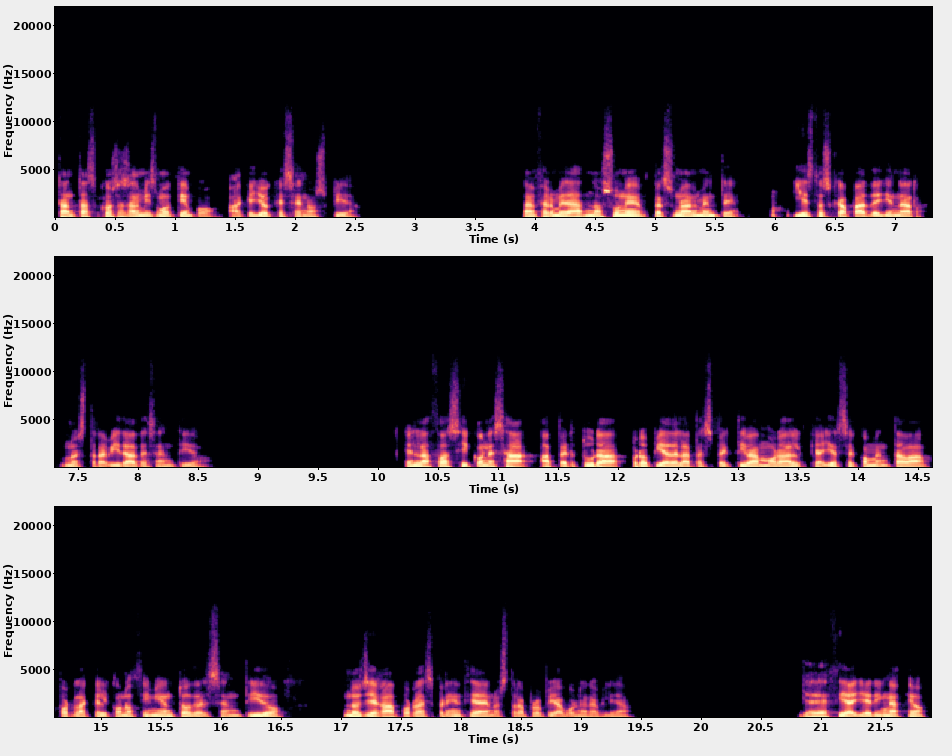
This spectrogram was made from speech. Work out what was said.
tantas cosas al mismo tiempo, aquello que se nos pida. La enfermedad nos une personalmente y esto es capaz de llenar nuestra vida de sentido. Enlazo así con esa apertura propia de la perspectiva moral que ayer se comentaba, por la que el conocimiento del sentido nos llega por la experiencia de nuestra propia vulnerabilidad. Ya decía ayer Ignacio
